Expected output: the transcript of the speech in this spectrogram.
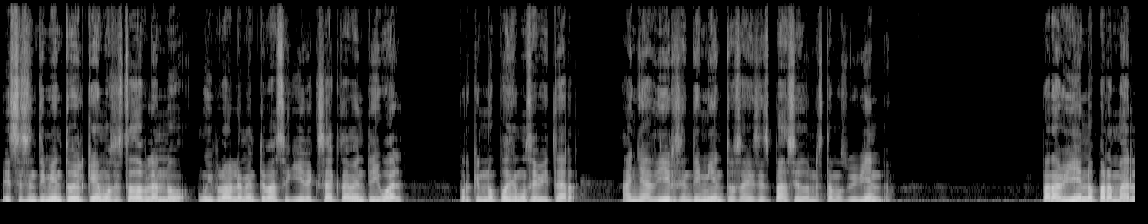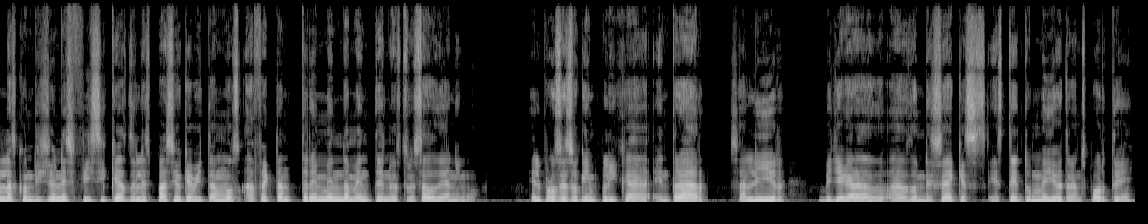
ese sentimiento del que hemos estado hablando muy probablemente va a seguir exactamente igual, porque no podemos evitar añadir sentimientos a ese espacio donde estamos viviendo. Para bien o para mal, las condiciones físicas del espacio que habitamos afectan tremendamente nuestro estado de ánimo. El proceso que implica entrar, salir, llegar a, donde sea que esté tu medio de transporte,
